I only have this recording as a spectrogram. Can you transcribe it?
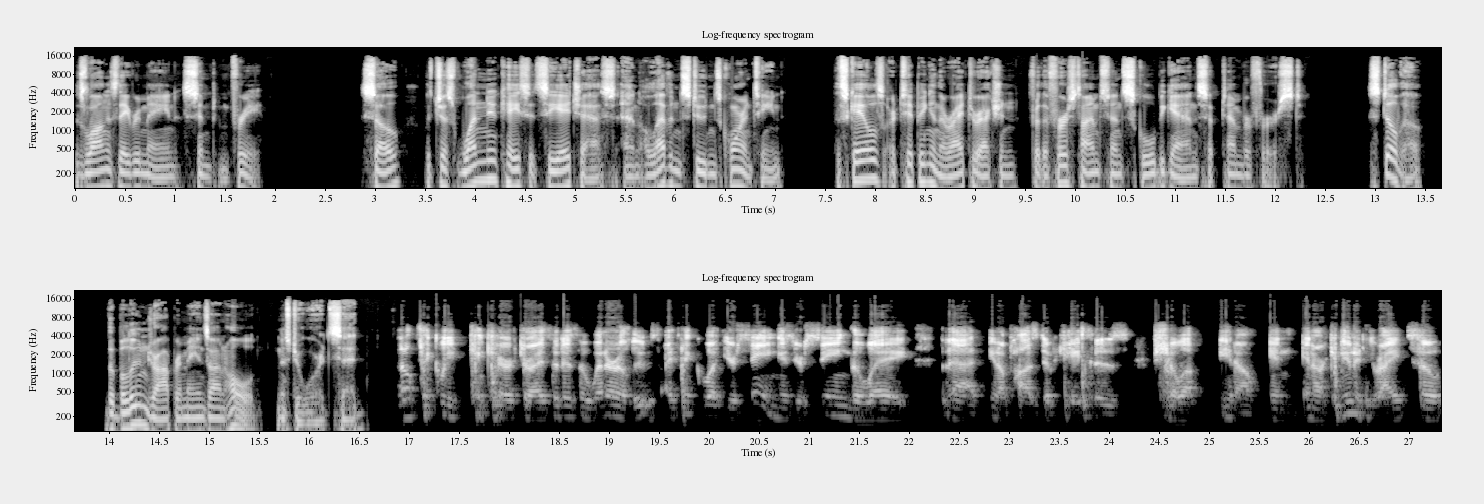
as long as they remain symptom free. So, with just one new case at CHS and 11 students quarantined, the scales are tipping in the right direction for the first time since school began September 1st. Still, though, the balloon drop remains on hold, Mr. Ward said. I don't think we characterize it as a win or a lose. I think what you're seeing is you're seeing the way that you know positive cases show up you know in in our community right? So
